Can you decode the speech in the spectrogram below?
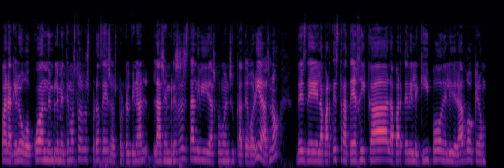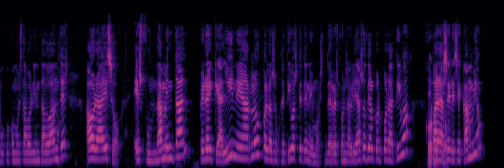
para que luego cuando implementemos todos los procesos, porque al final las empresas están divididas como en subcategorías, ¿no? Desde la parte estratégica, la parte del equipo, del liderazgo, que era un poco como estaba orientado antes. Ahora eso es fundamental, pero hay que alinearlo con los objetivos que tenemos de responsabilidad social corporativa para hacer ese cambio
